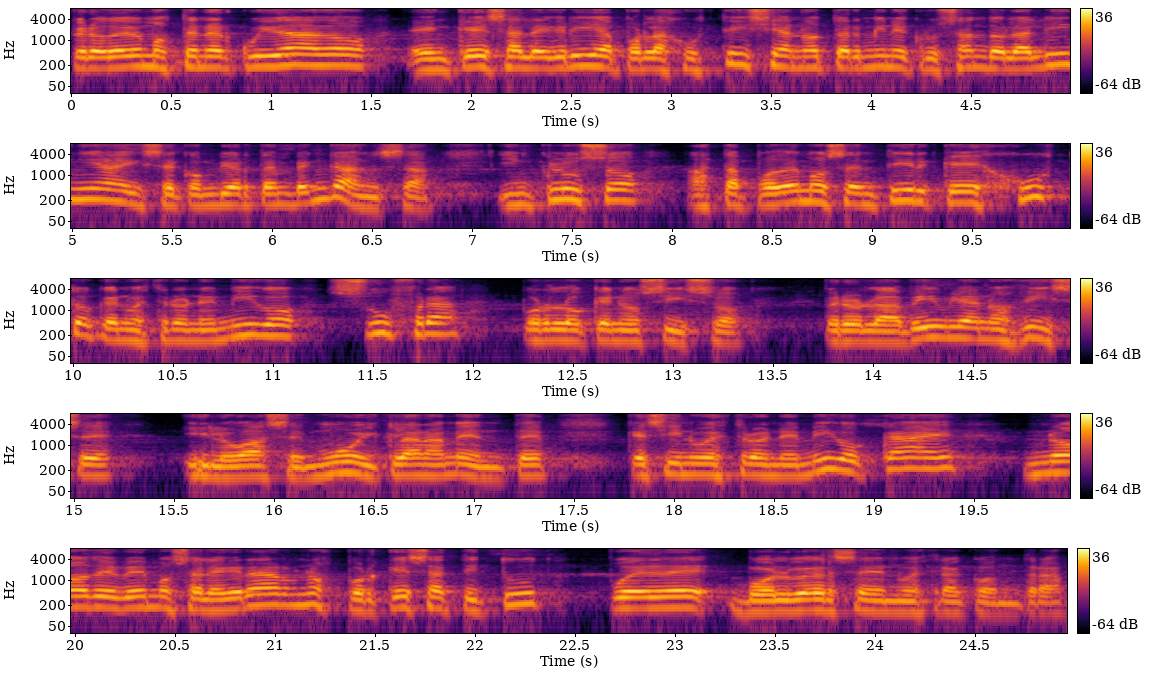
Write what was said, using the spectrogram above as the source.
Pero debemos tener cuidado en que esa alegría por la justicia no termine cruzando la línea y se convierta en venganza. Incluso hasta podemos sentir que es justo que nuestro enemigo sufra por lo que nos hizo. Pero la Biblia nos dice, y lo hace muy claramente, que si nuestro enemigo cae, no debemos alegrarnos porque esa actitud puede volverse en nuestra contra.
